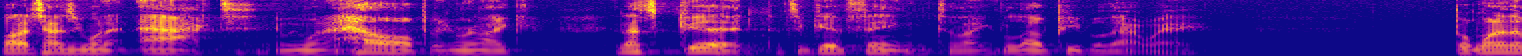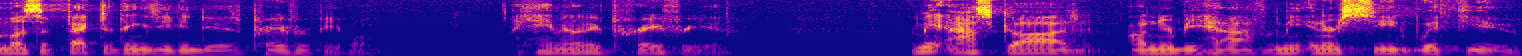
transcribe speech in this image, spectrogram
A lot of times we want to act and we want to help, and we're like, and that's good. That's a good thing to like love people that way. But one of the most effective things you can do is pray for people. Like, hey man, let me pray for you. Let me ask God on your behalf. Let me intercede with you.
